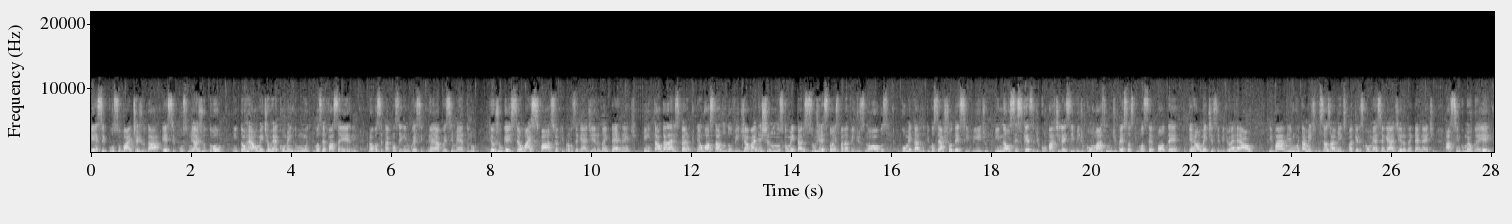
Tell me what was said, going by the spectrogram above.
Esse curso vai te ajudar, esse curso me ajudou, então realmente eu recomendo muito que você faça ele para você estar tá conseguindo com esse, ganhar com esse método que eu julguei ser o mais fácil aqui para você ganhar dinheiro na internet. Então galera, espero que tenham gostado do vídeo, já vai deixando nos comentários sugestões para vídeos novos, o um comentário do que você achou desse vídeo e não se esqueça de compartilhar esse vídeo com o máximo de pessoas que você puder, porque realmente esse vídeo é real e vai abrir muita mente dos seus amigos para que eles comecem a ganhar dinheiro na internet, assim como eu ganhei,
